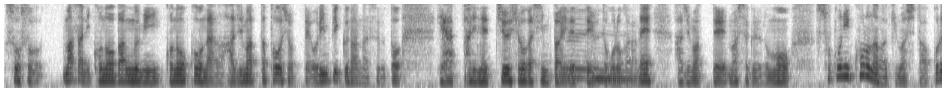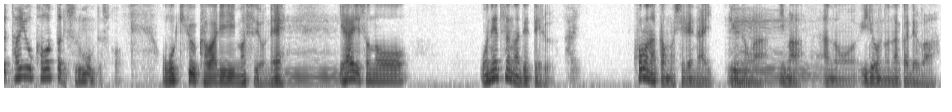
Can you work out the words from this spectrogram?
そうそうまさにこの番組、このコーナーが始まった当初ってオリンピックの話すると、やっぱり熱中症が心配でっていうところからね、始まってましたけれども、そこにコロナが来ました。これ対応変わったりするもんですか？大きく変わりますよね。やはりその、お熱が出てる。はいコロナかもしれないっていうのが今あの医療の中では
